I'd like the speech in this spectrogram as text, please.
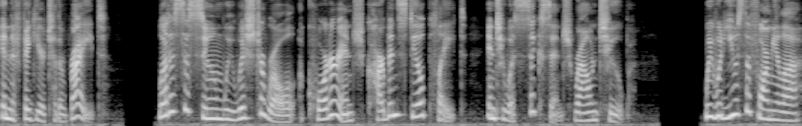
In the figure to the right, let us assume we wish to roll a quarter-inch carbon steel plate into a 6-inch round tube. We would use the formula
